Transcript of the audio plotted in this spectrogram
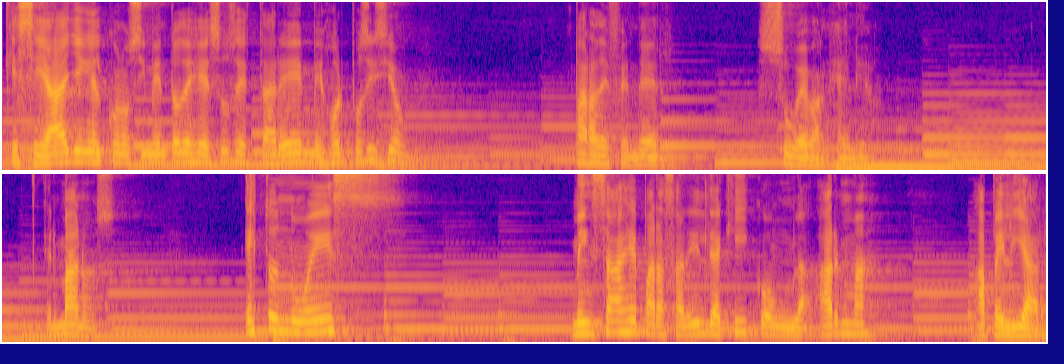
que se halle en el conocimiento de Jesús, estaré en mejor posición para defender su evangelio. Hermanos, esto no es mensaje para salir de aquí con la arma a pelear.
